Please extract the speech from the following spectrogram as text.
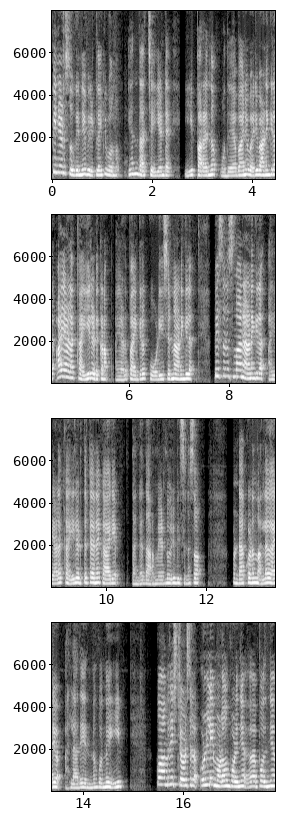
പിന്നീട് സുകന്യ വീട്ടിലേക്ക് പോന്നു. എന്താ ചെയ്യണ്ടേ? ഈ പറയുന്ന ഉദയഭാനു വരുവാണെങ്കിൽ അയാളെ കയ്യിലെടുക്കണം. അയാൾ ഭയങ്കര കോടീശ്വരനാണെങ്കിൽ ബിസിനസ്മാൻ ആണെങ്കിൽ അയാളെ കയ്യിലെടുത്തിട്ട് തന്നെ കാര്യം. തന്റെ ധർമ്മേട്ടന് ഒരു ബിസിനസ് ഉണ്ടാക്കണം നല്ല കാര്യം. അല്ലാതെ എന്നും കൊന്നും ഈ കോമഡി സ്റ്റോഴ്സിൽ ഉള്ളി മുളകും പൊളിഞ്ഞ് പൊതിഞ്ഞ്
